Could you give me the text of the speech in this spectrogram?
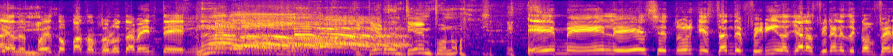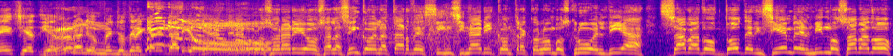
y ya después no pasa absolutamente nada. Y pierden tiempo, ¿no? MLS Tour que están definidas ya las finales de conferencias, días, horarios, fechas del calendario. Ya tenemos los horarios a las 5 de la tarde, Cincinnati contra Columbus Crew el día sábado 2 de diciembre, el mismo sábado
